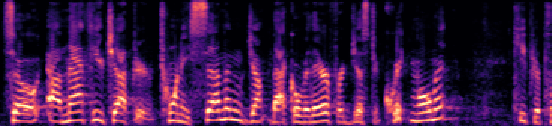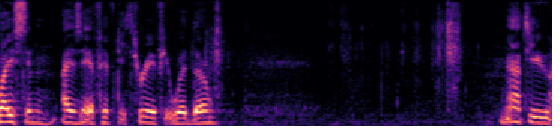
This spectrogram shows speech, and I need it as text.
So, uh, Matthew chapter 27, jump back over there for just a quick moment. Keep your place in Isaiah 53 if you would, though. Matthew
